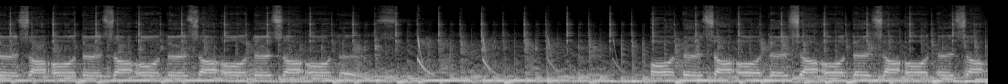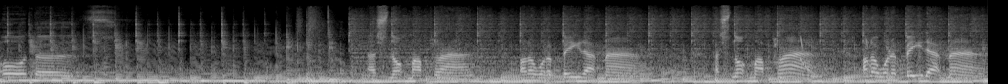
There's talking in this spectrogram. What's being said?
Orders are orders orders orders orders. Orders orders orders orders orders. That's not my plan. I don't wanna be that man. That's not my plan. I don't wanna be that man.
